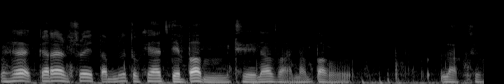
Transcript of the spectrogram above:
mà mà cái ran suy tầm nữa tôi khai tiệm bầm chuyện nó và nắm bằng lạc rồi.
